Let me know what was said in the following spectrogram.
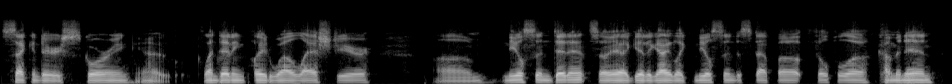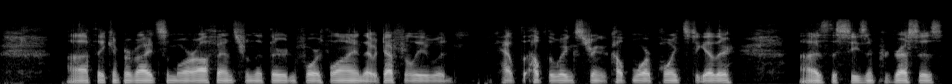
secondary scoring? Uh, Glendening played well last year. Um, Nielsen didn't, so yeah, get a guy like Nielsen to step up. Filppula coming in. Uh, if they can provide some more offense from the third and fourth line, that would definitely would help help the Wings string a couple more points together uh, as the season progresses.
